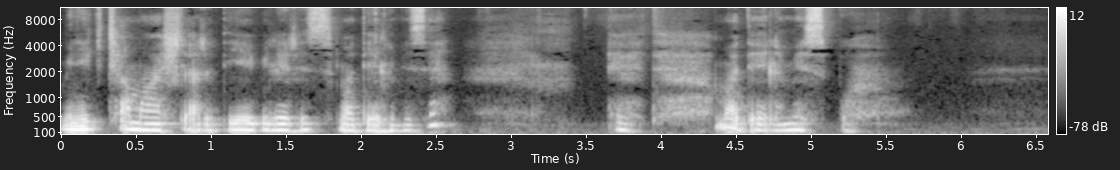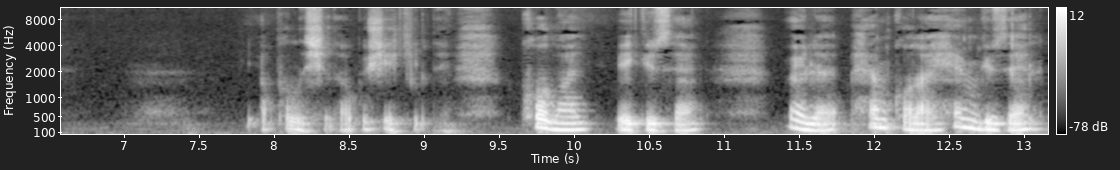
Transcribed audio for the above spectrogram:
minik çam ağaçları diyebiliriz modelimize. Evet modelimiz bu. Yapılışı da bu şekilde. Kolay ve güzel. Böyle hem kolay hem güzel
